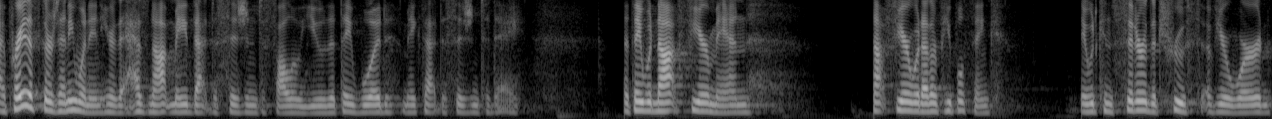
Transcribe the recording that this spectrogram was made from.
I pray that if there's anyone in here that has not made that decision to follow you, that they would make that decision today. That they would not fear man, not fear what other people think. They would consider the truth of your word, and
